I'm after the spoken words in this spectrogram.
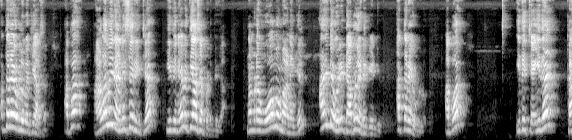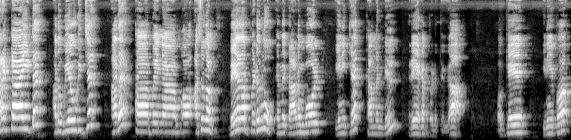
അത്രേ ഉള്ളൂ വ്യത്യാസം. അപ്പൊ അളവിനനുസരിച്ച് ഇതിനെ വ്യത്യാസപ്പെടുത്തുക. നമ്മുടെ ഓമമാണെങ്കിൽ അതിന്റെ ഒരു ഡബിൾ എടുക്കേണ്ടി വരും. അത്രേ ഉള്ളൂ. അപ്പോൾ ഇത് ചെയ്ത് കറക്റ്റായിട്ട് അത് ഉപയോഗിച്ച് അത് പിന്നെ അസുഖം ഭേദപ്പെടുന്നു എന്ന് കാണുമ്പോൾ എനിക്ക് കമന്റിൽ രേഖപ്പെടുത്തുക. ഓക്കെ? ഇനിയിപ്പോ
